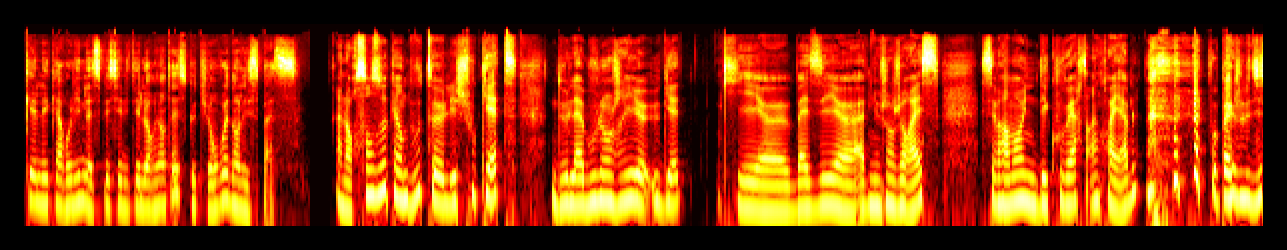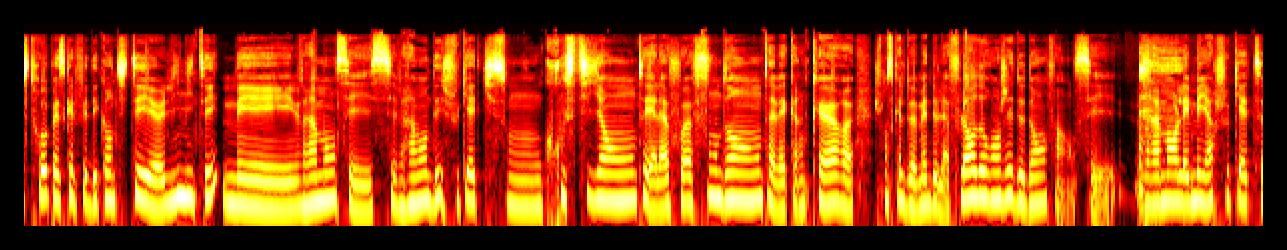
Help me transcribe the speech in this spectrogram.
Quelle est, Caroline, la spécialité lorientaise que tu envoies dans l'espace? Alors sans aucun doute, euh, les chouquettes de la boulangerie euh, Huguette qui est euh, basée euh, avenue Jean Jaurès. C'est vraiment une découverte incroyable. Faut pas que je le dise trop parce qu'elle fait des quantités euh, limitées, mais vraiment c'est vraiment des chouquettes qui sont croustillantes et à la fois fondantes avec un cœur. Je pense qu'elle doit mettre de la fleur d'oranger dedans. Enfin, c'est vraiment les meilleures chouquettes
